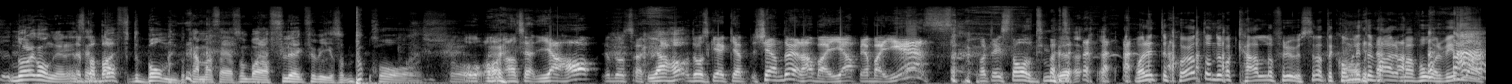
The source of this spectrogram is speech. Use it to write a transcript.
Några gånger en sån doftbomb kan man säga som bara flög förbi och så... Åh, så. Och, och han säger jaha, och då, så, Jaha. och då skrek jag kände du den? Han bara japp, jag bara yes! Vart jag stolt. Var det inte skönt om du var kall och frusen? Att det kom lite varma vårvindar?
